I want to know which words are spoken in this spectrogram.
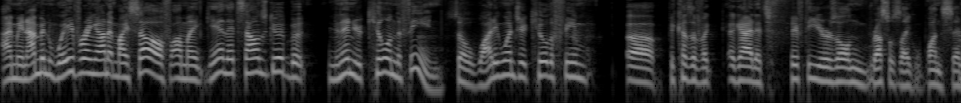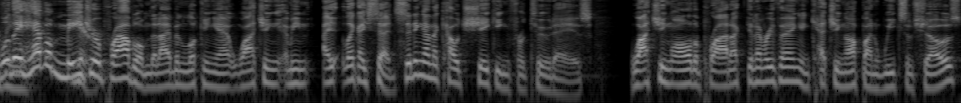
I mean, I've been wavering on it myself. I'm like, yeah, that sounds good, but then you're killing the Fiend. So why do you want you to kill the Fiend uh, because of a, a guy that's 50 years old and wrestles like once every Well, they have a major problem that I've been looking at watching. I mean, I like I said, sitting on the couch shaking for two days, watching all the product and everything, and catching up on weeks of shows.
